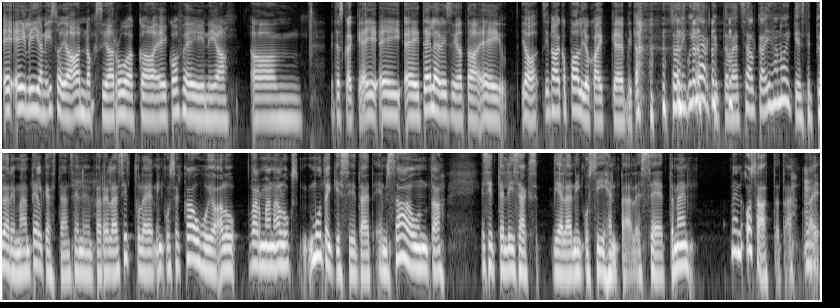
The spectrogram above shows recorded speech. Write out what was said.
ei, ei liian isoja annoksia ruokaa, ei kofeiinia. Ähm, mitäs kaikkea, ei, ei, ei televisiota, ei, joo, siinä on aika paljon kaikkea, mitä. Se on niin kuin järkyttävää, että se alkaa ihan oikeasti pyörimään pelkästään sen ympärillä. Ja sitten tulee niin kuin se kauhu jo alu, varmaan aluksi muutenkin siitä, että en saa unta. Ja sitten lisäksi vielä niin kuin siihen päälle se, että mä en, mä en osaa tätä. Mm. Tai,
